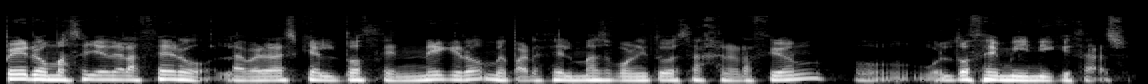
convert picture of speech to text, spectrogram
Pero más allá del acero, la verdad es que el 12 negro me parece el más bonito de esta generación, o el 12 mini quizás.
